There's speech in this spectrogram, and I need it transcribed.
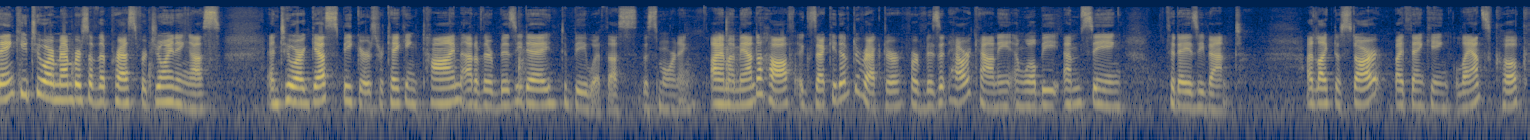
Thank you to our members of the press for joining us and to our guest speakers for taking time out of their busy day to be with us this morning. I am Amanda Hof, Executive Director for Visit Howard County, and will be emceeing today's event. I'd like to start by thanking Lance Cook,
